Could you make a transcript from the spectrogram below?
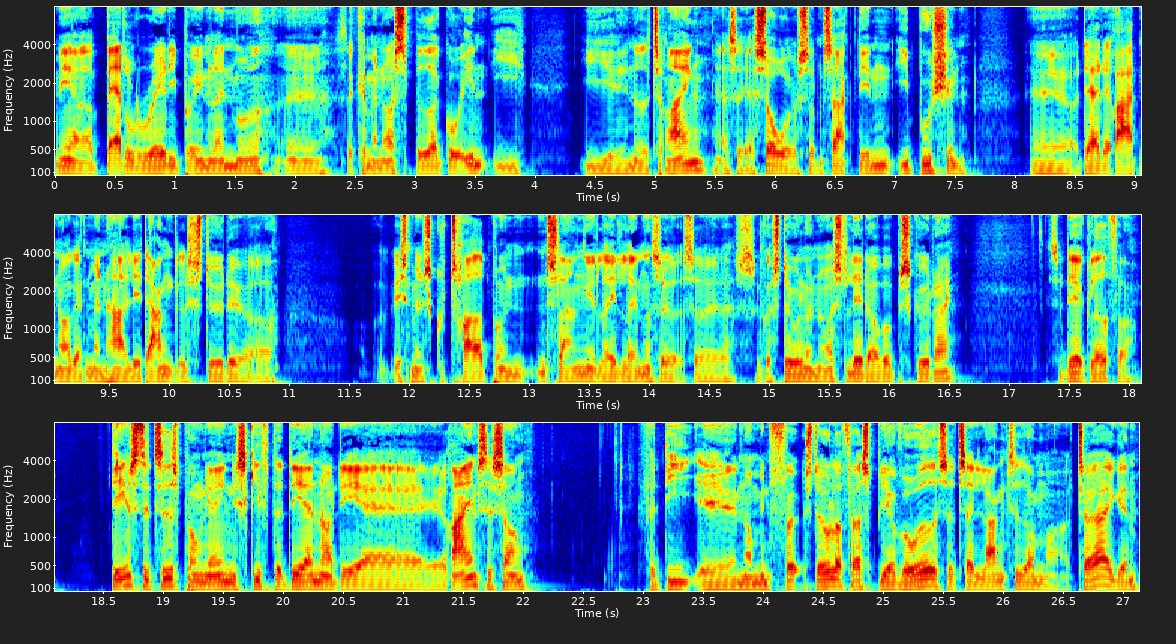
mere battle ready på en eller anden måde. Øh, så kan man også bedre gå ind i, i øh, noget terræn. Altså jeg sover jo som sagt inde i bushen, øh, og der er det ret nok, at man har lidt ankelstøtte, og hvis man skulle træde på en, en slange eller et eller andet, så, så, så går støvlerne også lidt op og beskytter. Ikke? Så det er jeg glad for. Det eneste tidspunkt, jeg egentlig skifter, det er, når det er regnsæson. Fordi øh, når mine støvler først bliver våde, så tager det lang tid om at tørre igen.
